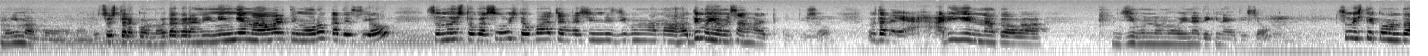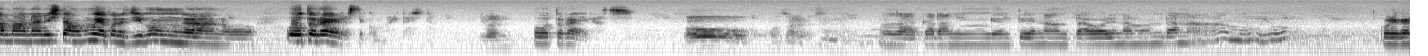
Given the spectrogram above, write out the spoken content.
もう今もうなんだ。そしたら今度だからね人間も哀れても愚かですよ。その人がそうしておばあちゃんが死んで自分はまあでも嫁さん入ってくるでしょ。そしたらやはり家の中は自分の思いなできないでしょ。そして今度はまあ何したんもやこの自分があのオートライラスで困りだした。何？オートライラス、おおー、幼いです。うん、だから人間ってなんと哀れなもんだなあ思うよ。これが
